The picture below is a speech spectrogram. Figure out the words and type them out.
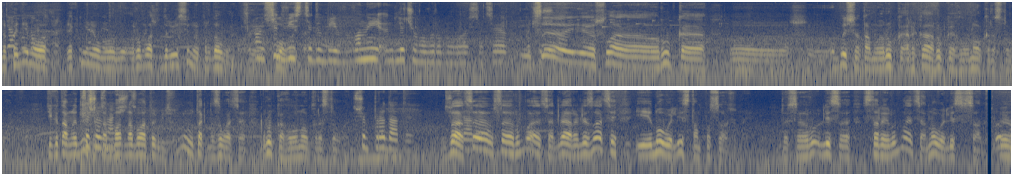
необхідно як мінімум рубати древесину і продавати. Це А ці слово 200 дубів, вони для чого вирубувалися? Це це йшла рубка, о, там рубка РК, рубка головного користування. Тільки там не Це дуже, що там ба- значить? набагато більше. Ну так називається рубка головного користування. щоб продати. Да, це все рубається для реалізації і новий ліс там посаджений. Тобто ру- ліс е, старий рубається, а новий ліс садить. Е,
